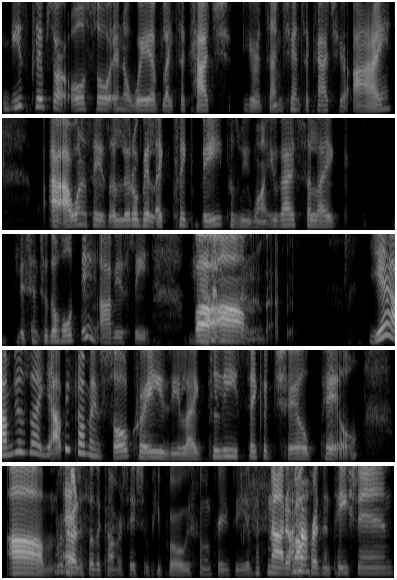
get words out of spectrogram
these clips are also in a way of like to catch your attention, to catch your eye. I, I want to say it's a little bit like clickbait because we want you guys to like listen to the whole thing, obviously. But um, yeah, I'm just like y'all becoming so crazy. Like, please take a chill pill. Um, and- regardless of the conversation, people are always coming crazy. If it's not about Uh-huh. presentation,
